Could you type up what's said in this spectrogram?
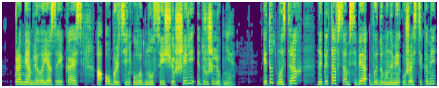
— промямлила я, заикаясь, а оборотень улыбнулся еще шире и дружелюбнее. И тут мой страх, напитав сам себя выдуманными ужастиками,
